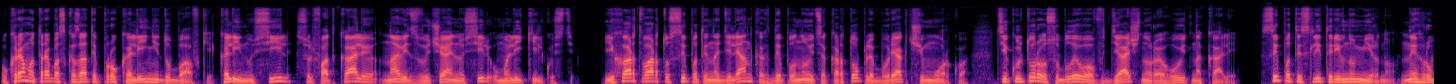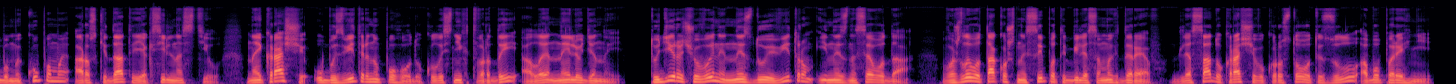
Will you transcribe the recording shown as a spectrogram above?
Окремо треба сказати про калійні добавки: калійну сіль, сульфат калію, навіть звичайну сіль у малій кількості. Їх арт варто сипати на ділянках, де планується картопля, буряк чи морква. Ці культури особливо вдячно реагують на калій. Сипати слід рівномірно, не грубими купами, а розкидати як сіль на стіл. Найкраще у безвітряну погоду, коли сніг твердий, але не льодяний. Тоді речовини не здує вітром і не знесе вода. Важливо також не сипати біля самих дерев. Для саду краще використовувати золу або перегній,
